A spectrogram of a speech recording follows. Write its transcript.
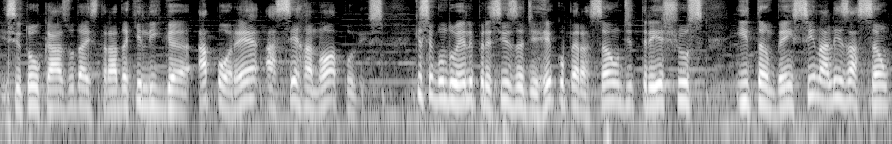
e citou o caso da estrada que liga Aporé a Serranópolis, que, segundo ele, precisa de recuperação de trechos e também sinalização.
